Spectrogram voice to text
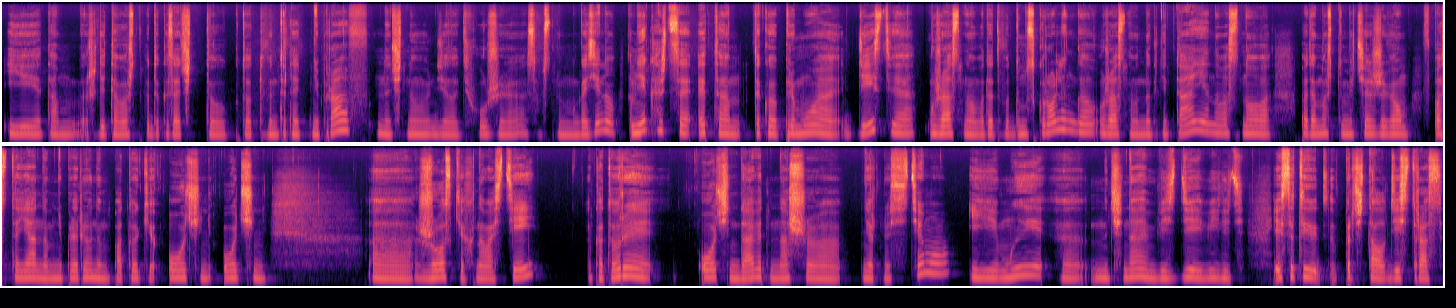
и там ради того, чтобы доказать, что кто-то в интернете не прав, начну делать хуже собственному магазину. Мне кажется, это такое прямое действие ужасного вот этого думскроллинга, ужасного нагнетания новостного, потому что мы сейчас живем в постоянном непрерывном потоке очень-очень э, жестких новостей, которые очень давят на нашу нервную систему, и мы э, начинаем везде видеть... Если ты прочитал 10 раз,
